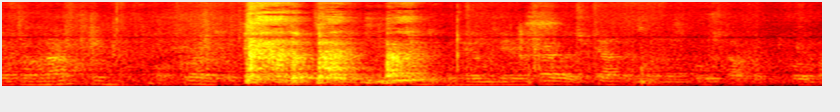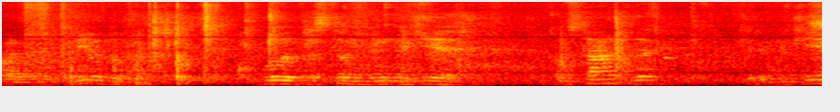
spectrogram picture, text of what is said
Доброго ранку. Андрій Михайлович, п'ятниця у нас був штаб по опалювальному періоду. Були представники Константи, керівники.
